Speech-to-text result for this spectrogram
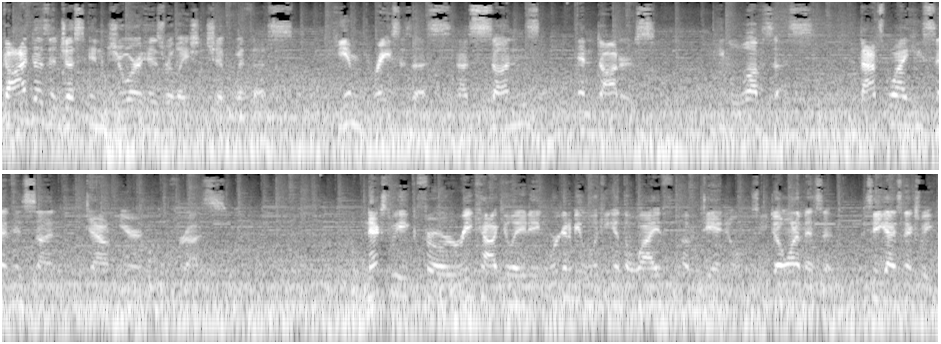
God doesn't just endure his relationship with us, he embraces us as sons and daughters. He loves us. That's why he sent his son down here for us. Next week, for recalculating, we're going to be looking at the life of Daniel. So you don't want to miss it. See you guys next week.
